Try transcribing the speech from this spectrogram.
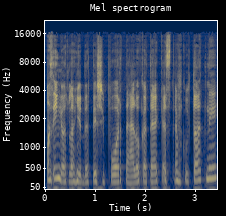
az ingatlan hirdetési portálokat elkezdtem kutatni,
